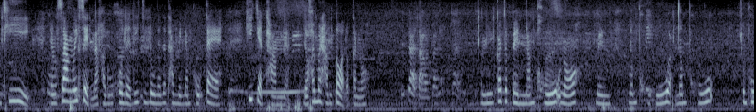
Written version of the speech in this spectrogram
ำที่ยังสร้างไม่เสร็จนะคะทุกคนแต่ที่จริงตรงนั้นจะทำเป็นน้ำพุแต่ที่เกียจทำเนี่ยเดี๋ยวค่อยมาทำต่อแล้วกันเนาะอันนี้ก็จะเป็นน้ำพุเนาะเป็นน้ำพุแบบน้ำพุชมพู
